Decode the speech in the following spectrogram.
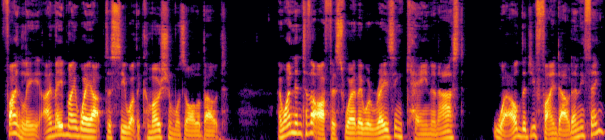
Finally, I made my way up to see what the commotion was all about. I went into the office where they were raising Cain and asked, Well, did you find out anything?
